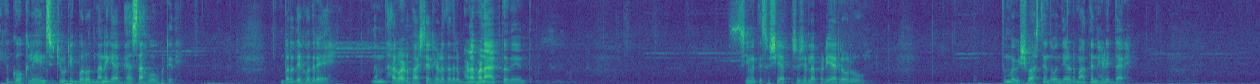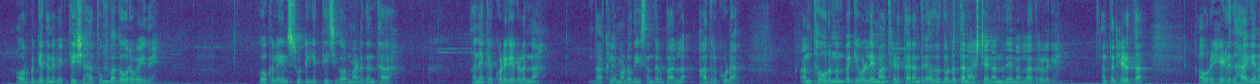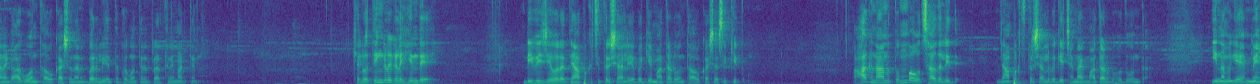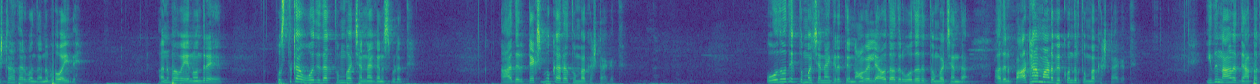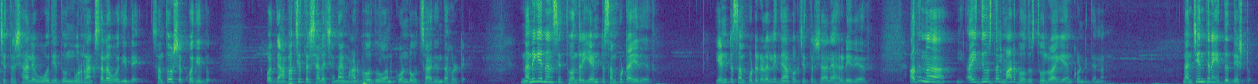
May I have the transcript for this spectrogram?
ಈಗ ಗೋಖಲೆ ಇನ್ಸ್ಟಿಟ್ಯೂಟಿಗೆ ಬರೋದು ನನಗೆ ಅಭ್ಯಾಸ ಆಗಿ ಹೋಗ್ಬಿಟ್ಟಿದೆ ಬರದೇ ಹೋದರೆ ನಮ್ಮ ಧಾರವಾಡ ಭಾಷೆಯಲ್ಲಿ ಹೇಳೋದಾದರೆ ಭಣಭಣ ಆಗ್ತದೆ ಅಂತ. ಶ್ರೀಮತಿ ಸುಶಿಯಾ ಸುಶೀಲಾ ಪಡಿಯಾರವರು ತುಂಬ ವಿಶ್ವಾಸದಿಂದ ಒಂದೆರಡು ಮಾತನ್ನು ಹೇಳಿದ್ದಾರೆ. ಅವ್ರ ಬಗ್ಗೆ ನನ್ನ ವ್ಯಕ್ತಿಶಃ ತುಂಬ ಗೌರವ ಇದೆ. ಗೋಖಲೆ ಇನ್ಸ್ಟಿಟ್ಯೂಟಿಗೆ ಇತ್ತೀಚೆಗೆ ಅವ್ರು ಮಾಡಿದಂಥ ಅನೇಕ ಕೊಡುಗೆಗಳನ್ನು ದಾಖಲೆ ಮಾಡೋದು ಈ ಸಂದರ್ಭ ಅಲ್ಲ. ಆದರೂ ಕೂಡ ಅಂಥವರು ನನ್ನ ಬಗ್ಗೆ ಒಳ್ಳೆಯ ಮಾತು ಹೇಳ್ತಾರೆ ಅಂದರೆ ಅದು ದೊಡ್ಡತನ ಅಷ್ಟೇ, ನನ್ನದೇನಲ್ಲ ಅದರೊಳಗೆ ಅಂತಲೇ ಹೇಳ್ತಾ ಅವರು ಹೇಳಿದ ಹಾಗೆ ನನಗೆ ಆಗುವಂಥ ಅವಕಾಶ ನನಗೆ ಬರಲಿ ಅಂತ ಭಗವಂತನ ಪ್ರಾರ್ಥನೆ ಮಾಡ್ತೇನೆ. ಕೆಲವು ತಿಂಗಳುಗಳ ಹಿಂದೆ ಡಿ ವಿ ಜಿಯವರ ಜ್ಞಾಪಕ ಚಿತ್ರಶಾಲೆಯ ಬಗ್ಗೆ ಮಾತಾಡುವಂಥ ಅವಕಾಶ ಸಿಕ್ಕಿತ್ತು. ಆಗ ನಾನು ತುಂಬ ಉತ್ಸಾಹದಲ್ಲಿದ್ದೆ. ಜ್ಞಾಪಕ ಚಿತ್ರಶಾಲೆ ಬಗ್ಗೆ ಚೆನ್ನಾಗಿ ಮಾತಾಡಬಹುದು ಅಂತ. ಈ ನಮಗೆ ಮೇಷ್ಟ್ರಾದಾಗ ಒಂದು ಅನುಭವ ಇದೆ. ಅನುಭವ ಏನು ಅಂದರೆ ಪುಸ್ತಕ ಓದಿದಾಗ ತುಂಬ ಚೆನ್ನಾಗಿ ಅನಿಸ್ಬಿಡುತ್ತೆ. ಆದರೆ ಟೆಕ್ಸ್ಟ್ ಬುಕ್ ಆದಾಗ ತುಂಬ ಕಷ್ಟ ಆಗುತ್ತೆ. ಓದೋದಕ್ಕೆ ತುಂಬ ಚೆನ್ನಾಗಿರುತ್ತೆ. ನಾವೆಲ್ ಯಾವುದಾದ್ರೂ ಓದೋದಕ್ಕೆ ತುಂಬ ಚೆಂದ. ಅದನ್ನು ಪಾಠ ಮಾಡಬೇಕು ಅಂದ್ರೆ ತುಂಬ ಕಷ್ಟ ಆಗುತ್ತೆ. ಇದು ನಾನು ಜ್ಞಾಪಕ ಚಿತ್ರಶಾಲೆ ಓದಿದ್ದು ಒಂದು ಮೂರ್ನಾಲ್ಕು ಸಲ ಓದಿದ್ದೆ. ಸಂತೋಷಕ್ಕೆ ಓದಿದ್ದು. ಓ, ಜ್ಞಾಪಕ ಚಿತ್ರಶಾಲೆ ಚೆನ್ನಾಗಿ ಮಾಡ್ಬೋದು ಅಂದ್ಕೊಂಡು ಉತ್ಸಾಹದಿಂದ ಹೊರಟೆ. ನನಗೇನು ಅನಿಸಿತ್ತು ಅಂದರೆ ಎಂಟು ಸಂಪುಟ ಇದೆ ಅದು. ಎಂಟು ಸಂಪುಟಗಳಲ್ಲಿ ಜ್ಞಾಪಕ ಚಿತ್ರಶಾಲೆ ಹರಡಿದೆ ಅದು. ಅದನ್ನು ಐದು ದಿವಸದಲ್ಲಿ ಮಾಡ್ಬೋದು ಸ್ಥೂಲವಾಗಿ ಅಂದ್ಕೊಂಡಿದ್ದೆ ನಾನು. ನನ್ನ ಚಿಂತನೆ ಇದ್ದದ್ದೆಷ್ಟು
